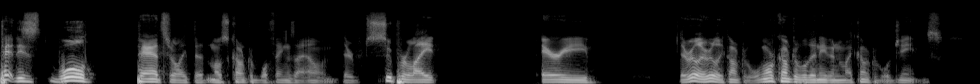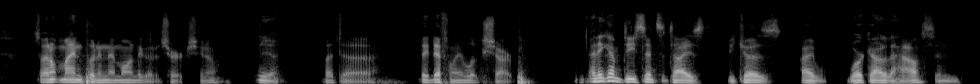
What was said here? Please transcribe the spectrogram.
these wool pants are like the most comfortable things I own. They're super light, airy. They're really really comfortable, more comfortable than even my comfortable jeans. So I don't mind putting them on to go to church. You know, Yeah. but uh, they definitely look sharp. I think I'm desensitized because I work out of the house and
